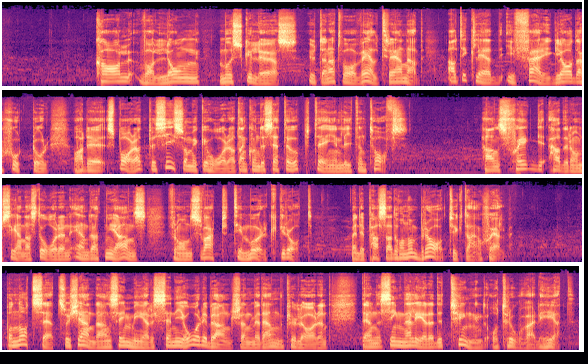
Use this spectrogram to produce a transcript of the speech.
Karl var lång, muskulös, utan att vara vältränad, alltid klädd i färgglada skjortor och hade sparat precis så mycket hår att han kunde sätta upp det i en liten tofs. Hans skägg hade de senaste åren ändrat nyans från svart till mörkgrått, men det passade honom bra tyckte han själv. På något sätt så kände han sig mer senior i branschen med den kulören. Den signalerade tyngd och trovärdighet.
